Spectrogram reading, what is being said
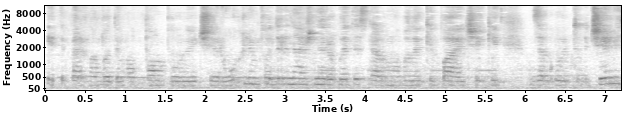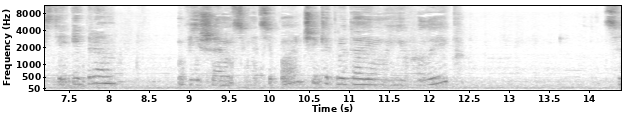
І тепер ми будемо помпуючи рух лімфодренажний робити, ставимо великі пальчики за кут челюсті і прям вішаємося на ці пальчики, продаємо їх вглиб. Це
